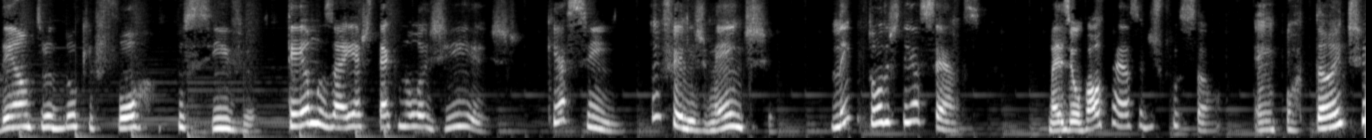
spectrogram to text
dentro do que for possível temos aí as tecnologias, que assim, infelizmente, nem todos têm acesso. Mas eu volto a essa discussão. É importante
